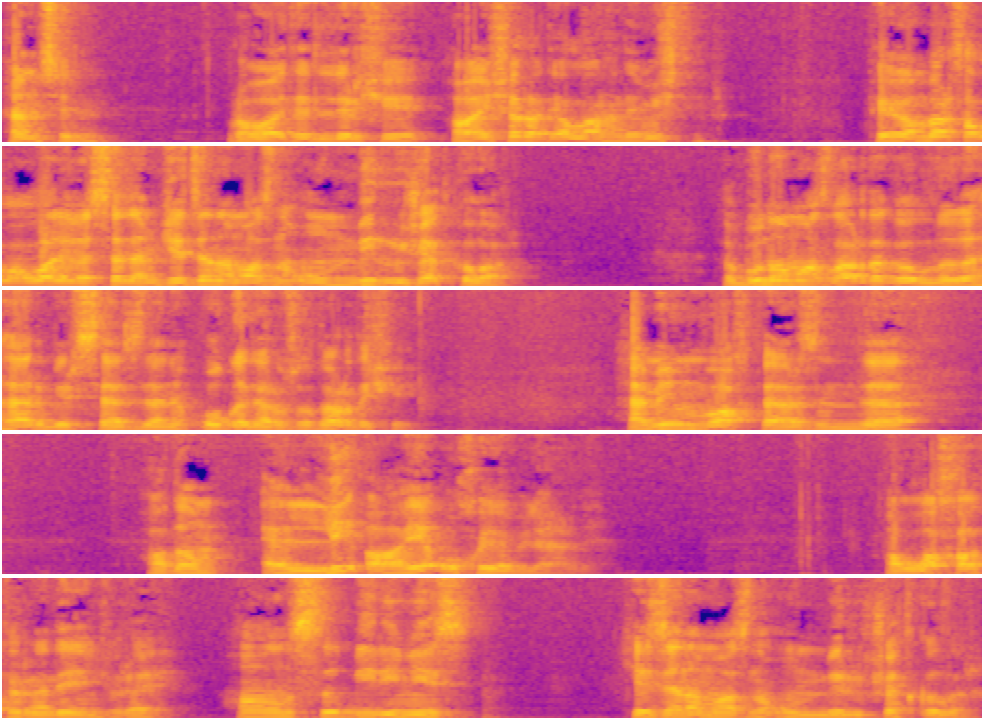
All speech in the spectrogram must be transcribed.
Həmsinin rəvayət edilir ki, Ayşə radiyallahu anh demişdir. Peyğəmbər sallallahu aleyhi ve sellem gecə namazını 11 rükət qılar. Və bu namazlarda qıldığı hər bir səzdəni o qədər uzadardı ki, həmin vaxt ərzində adam 50 ayə oxuya bilərdi. Allah xatirinə deyin görək, hansı birimiz gecə namazını 11 rükət qılır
